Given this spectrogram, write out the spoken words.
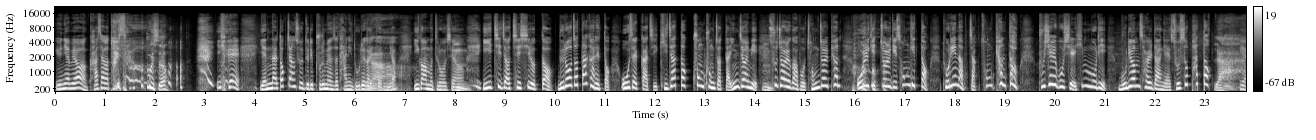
왜냐면 가사가 더 있어요. 또 있어요. 이게 옛날 떡장수들이 부르면서 다니 노래가 야. 있거든요. 이거 한번 들어보세요. 음. 이치저치 시루떡, 늘어졌다 가래떡, 오새까지 기자떡 쿵쿵 쪘다 인절미, 음. 수절과부 정절편, 올기쫄기 송기떡, 도리납작 송편떡, 부실부실 흰물이 무렴설당의 수수팥떡. 야, 예.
